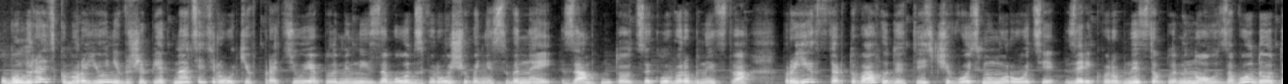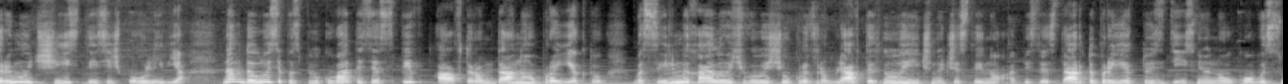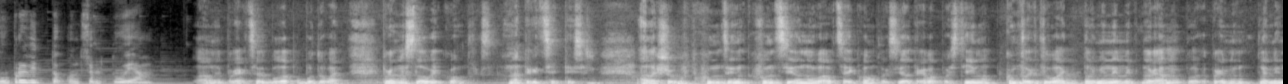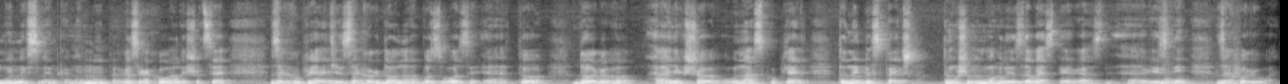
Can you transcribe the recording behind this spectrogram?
У Болградському районі вже 15 років працює племінний завод з вирощування свиней замкнутого циклу виробництва. Проєкт стартував у 2008 році. За рік виробництва племінного заводу отримують 6 тисяч поголів'я. Нам вдалося поспілкуватися з співавтором даного проєкту. Василь Михайлович Волощук розробляв технологічну частину, а після старту проєкту здійснює науковий супровід та консультує. Главний проект це було побудувати промисловий комплекс на 30 тисяч. Але щоб функціонував цей комплекс, його треба постійно комплектувати племінними кнурами, племінними свинками. Ми розрахували, що це закупляють із-за кордону або звозить, е, то дорого. А якщо у нас куплять, то небезпечно, тому що ми могли завести раз, е, різні захворювання.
